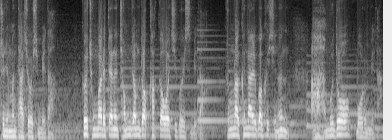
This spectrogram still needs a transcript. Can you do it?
주님은 다시 오십니다. 그 종말의 때는 점점 더 가까워지고 있습니다. 그러나 그날과 그 시는 아무도 모릅니다.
